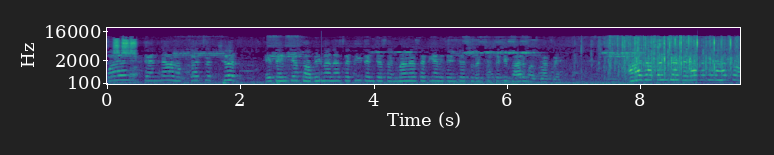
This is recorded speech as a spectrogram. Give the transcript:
पण त्यांना हक्काचं छत हे त्यांच्या स्वाभिमानासाठी त्यांच्या सन्मानासाठी आणि त्यांच्या सुरक्षेसाठी फार महत्वाचं आहे. आज आपण ज्या घरामध्ये राहतो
